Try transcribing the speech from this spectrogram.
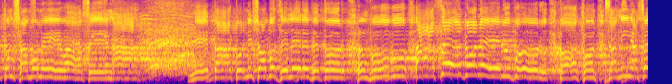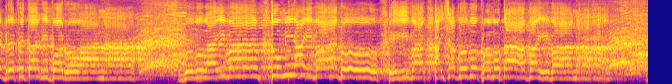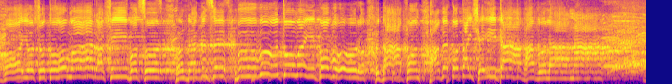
এখন সামনে আসে না। নেতা কর্মী সব জেলের ভেতর, বুবু আসে ডরের উপর। কখন জানি আসে গ্রেফতারি পরোয়ানা আশি বছর ডাকছে বুবু তোমায় কবর দাফন হবে কোথায়? সেইটা ভাবলা না।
